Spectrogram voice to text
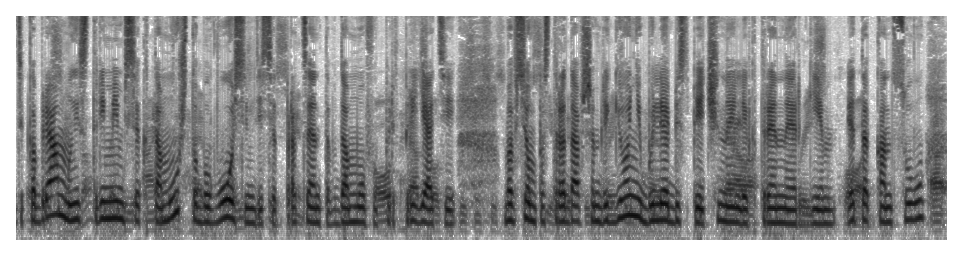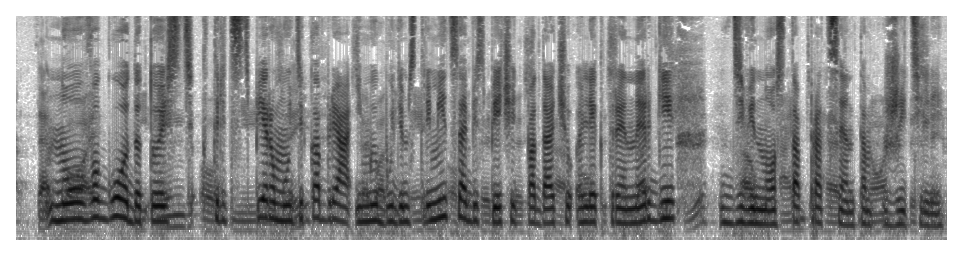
декабря мы стремимся к тому, чтобы 80% домов и предприятий во всем пострадавшем регионе были обеспечены электроэнергией. Это к концу Нового года, то есть к 31 декабря, и мы будем стремиться обеспечить подачу электроэнергии 90% жителей.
